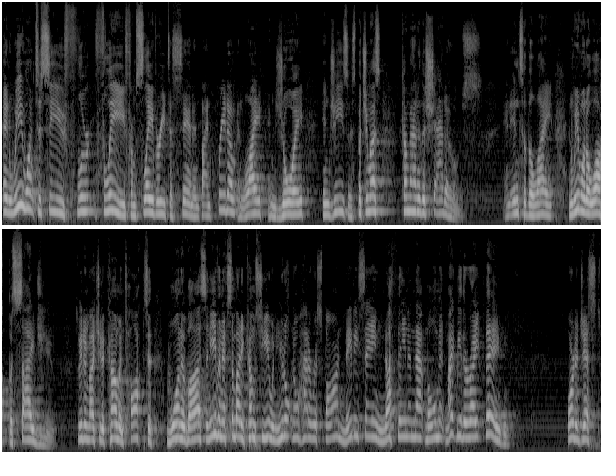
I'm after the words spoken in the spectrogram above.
And we want to see you flee from slavery to sin and find freedom and life and joy in Jesus. But you must come out of the shadows and into the light. And we want to walk beside you. So we'd invite you to come and talk to one of us. And even if somebody comes to you and you don't know how to respond, maybe saying nothing in that moment might be the right thing or to just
